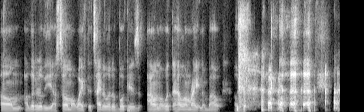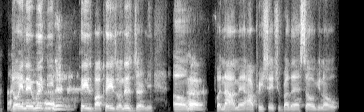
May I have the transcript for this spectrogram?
Um, I literally I was telling my wife the title of the book is I don't know what the hell I'm writing about. Join in with me page by page on this journey. Um, uh, but nah, man, I appreciate you, brother. And so, you know,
